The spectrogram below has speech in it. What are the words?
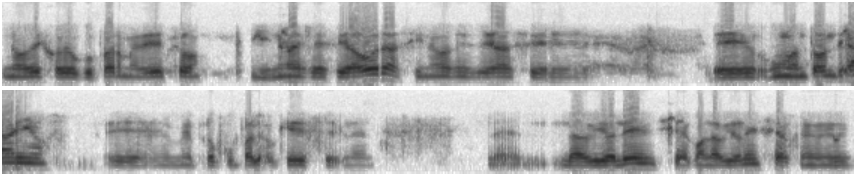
no dejo de ocuparme de eso, y no es desde ahora, sino desde hace un montón de años. me preocupa lo que es la, violencia, con la violencia que,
